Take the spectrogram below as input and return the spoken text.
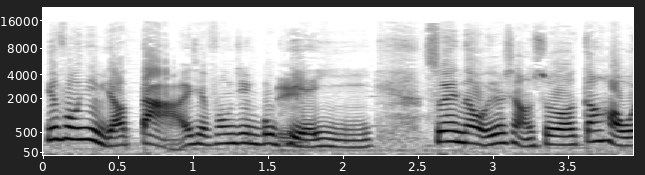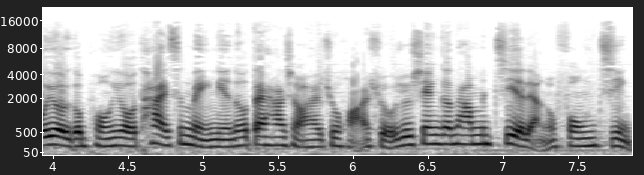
因为风镜比较大，而且风镜不便宜，所以呢，我就想说，刚好我有一个朋友，他也是每年都带他小孩去滑雪，我就先跟他们借两个风镜。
